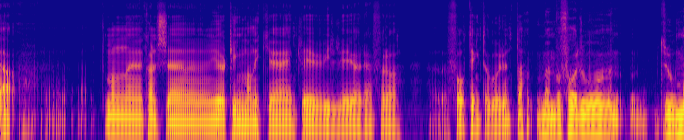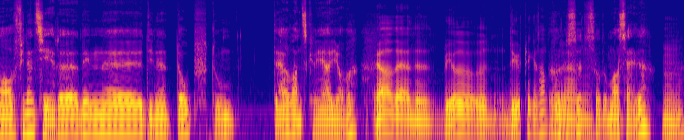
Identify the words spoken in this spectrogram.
Ja. At man eh, kanskje gjør ting man ikke egentlig vil gjøre for å eh, få ting til å gå rundt, da. Men hvorfor du, du må finansiere din, eh, dine dope? Du, det er vanskelige jobber. Ja, det, det blir jo dyrt, ikke sant? Du er ruset, så du må selge. Mm.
